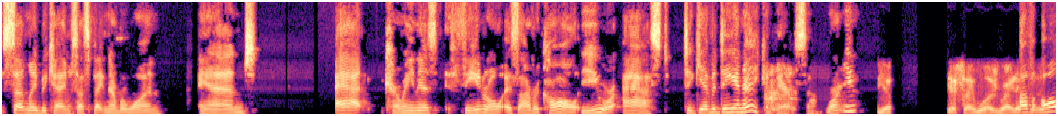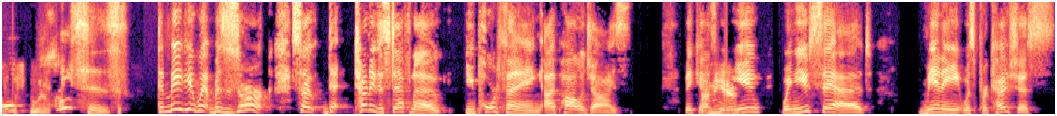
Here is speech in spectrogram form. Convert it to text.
suddenly became suspect number one. And at Karina's funeral, as I recall, you were asked to give a DNA comparison, weren't you? Yep. Yes, I was right of the, all places. The media went berserk. So, that, Tony DeStefano, you poor thing, I apologize because when you when you said Minnie was precocious,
